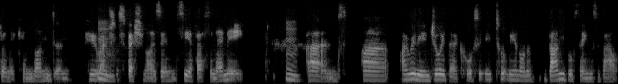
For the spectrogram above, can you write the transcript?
Clinic in London, who mm. actually specialize in CFS and ME. Mm. And uh, I really enjoyed their course. It, it, taught me a lot of valuable things about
